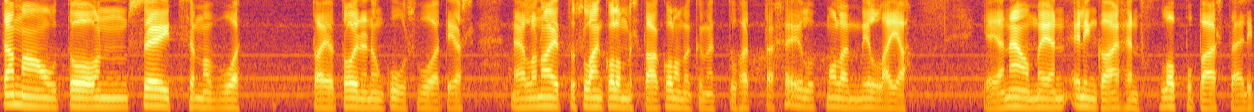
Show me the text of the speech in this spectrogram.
Tämä auto on seitsemän vuotta vuotta ja toinen on kuusivuotias. Näillä on ajettu lain 330 000 heilut molemmilla ja, ja, ja nämä on meidän elinkaaren loppupäästä, eli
